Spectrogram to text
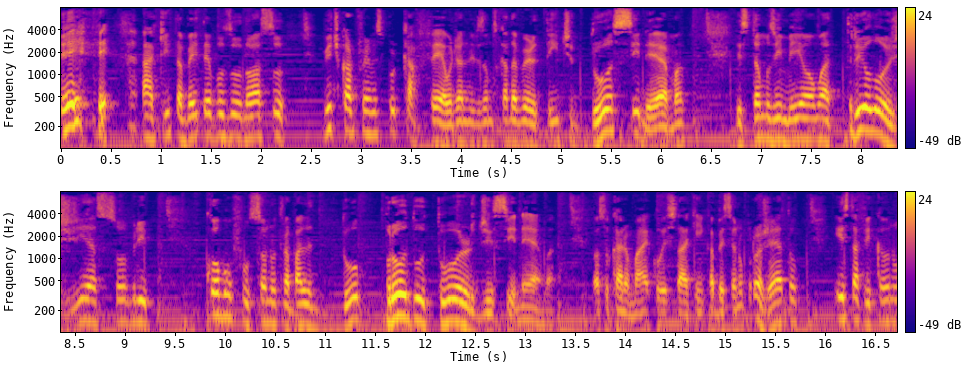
E aqui também temos o nosso 24 Frames por Café, onde analisamos cada vertente do cinema. Estamos em meio a uma trilogia sobre como funciona o trabalho do produtor de cinema. Nosso caro Michael está aqui encabeçando um projeto e está ficando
